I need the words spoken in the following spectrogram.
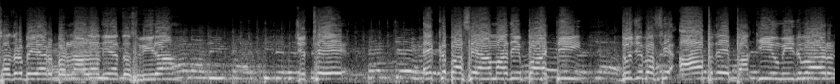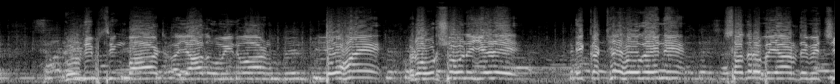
ਸਦਰ ਬਾਜ਼ਾਰ ਬਰਨਾਲਾ ਦੀਆਂ ਤਸਵੀਰਾਂ, ਜਿੱਥੇ ਇੱਕ ਪਾਸੇ ਆਮ ਆਦਮੀ ਪਾਰਟੀ, ਦੂਜੇ ਪਾਸੇ ਆਪ ਦੇ ਬਾਕੀ ਉਮੀਦਵਾਰ, ਗੁਰਦੀਪ ਸਿੰਘ ਬਾਠ, ਆਜ਼ਾਦ ਉਮੀਦਵਾਰ, ਦੋਹਾਂ ਰੋਡ ਸ਼ੋਅ ਨੇ ਜਿਹੜੇ ਇਕੱਠੇ ਹੋ ਗਏ ਨੇ ਸਦਰ ਬਾਜ਼ਾਰ ਦੇ ਵਿੱਚ,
